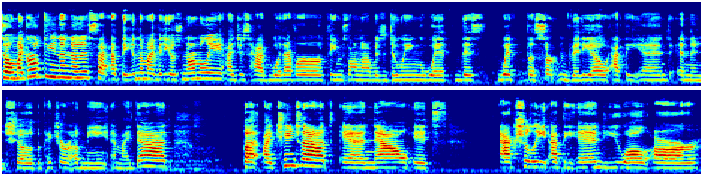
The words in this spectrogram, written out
So my girl Dina noticed that at the end of my videos, normally I just had whatever theme song I was doing with this, with the certain video at the end and then show the picture of me and my dad. But I changed that and now it's actually at the end, you all are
